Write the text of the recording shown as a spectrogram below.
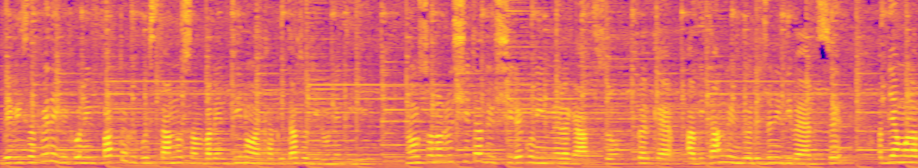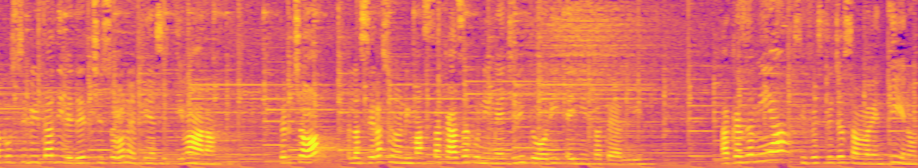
devi sapere che con il fatto che quest'anno San Valentino è capitato di lunedì, non sono riuscita ad uscire con il mio ragazzo, perché abitando in due regioni diverse abbiamo la possibilità di vederci solo nel fine settimana. Perciò la sera sono rimasta a casa con i miei genitori e i miei fratelli. A casa mia si festeggia San Valentino.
